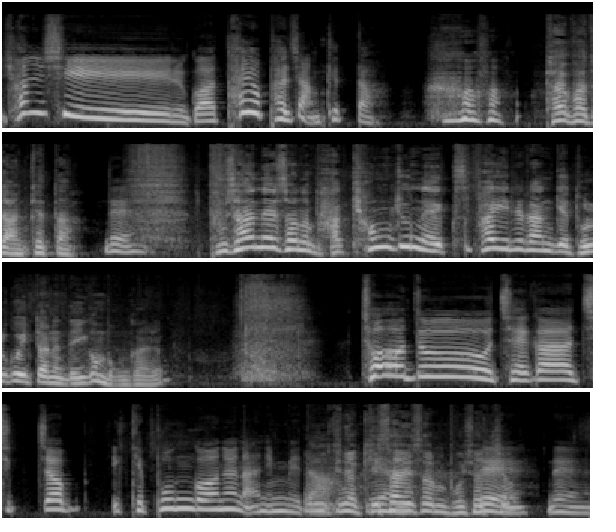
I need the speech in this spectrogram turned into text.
현실과 타협하지 않겠다. 타협하지 않겠다. 네. 부산에서는 박형준 엑스파일이라는 게 돌고 있다는데 이건 뭔가요? 저도 제가 직접 이렇게 본 거는 아닙니다. 어, 그냥 기사에서는 네. 보셨죠? 네, 네.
